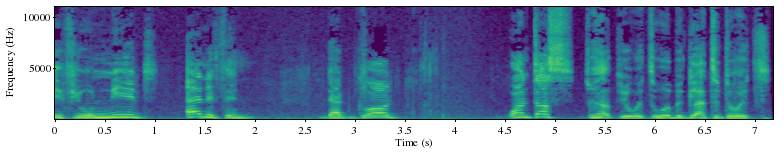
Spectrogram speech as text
If you need anything that God wants us to help you with, we'll be glad to do it.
